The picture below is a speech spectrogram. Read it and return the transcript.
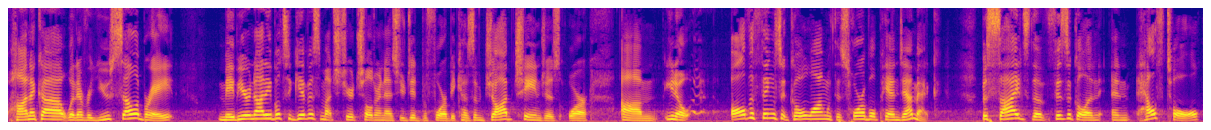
Hanukkah, whatever you celebrate, maybe you're not able to give as much to your children as you did before because of job changes or, um, you know, all the things that go along with this horrible pandemic. Besides the physical and, and health toll,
